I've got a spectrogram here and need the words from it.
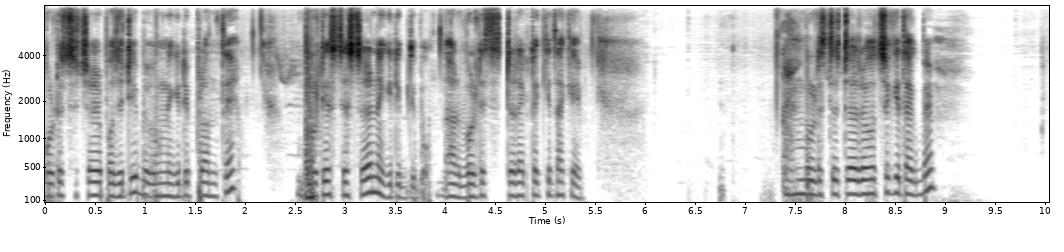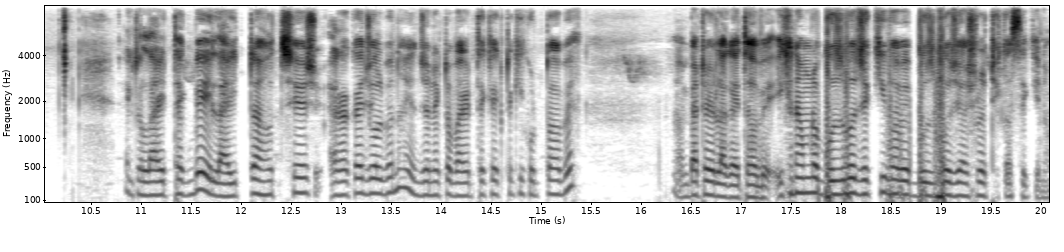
ভোল্টেজ টেস্টারের পজিটিভ এবং নেগেটিভ প্রান্তে ভোল্টেজ টেস্টারে নেগেটিভ দিব। আর ভোল্টেজ টেস্টারে একটা কি থাকে? ভোল্টেজ টেস্টারে হচ্ছে কি থাকবে? একটা লাইট থাকবে। এই লাইটটা হচ্ছে একাকাই জ্বলবে না, এর জন্য একটা বাইরে থেকে একটা কি করতে হবে? ব্যাটারি লাগাইতে হবে। এখানে আমরা বুঝব যে কীভাবে বুঝব যে আসলে ঠিক আছে কিনা।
